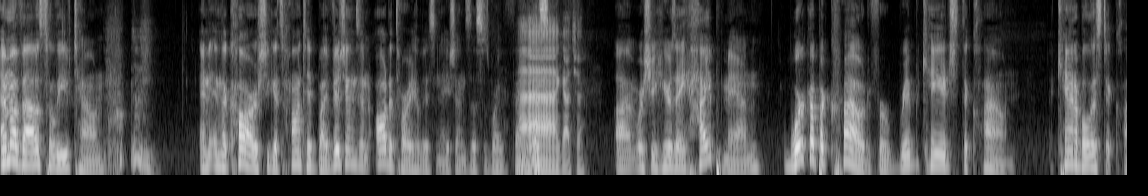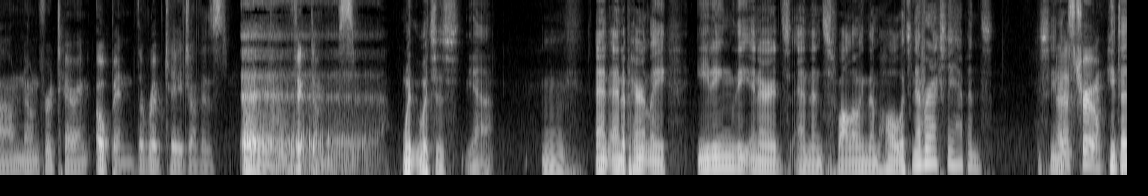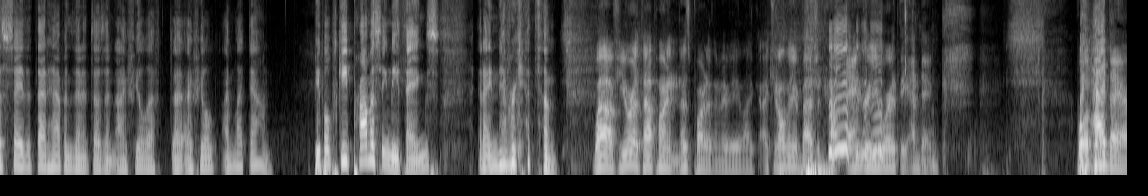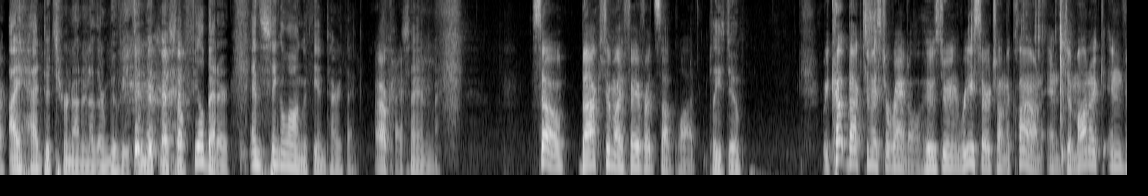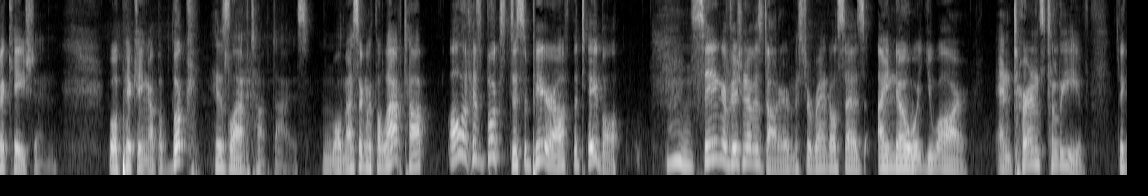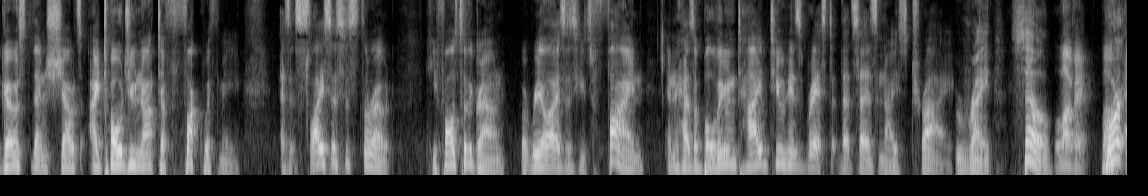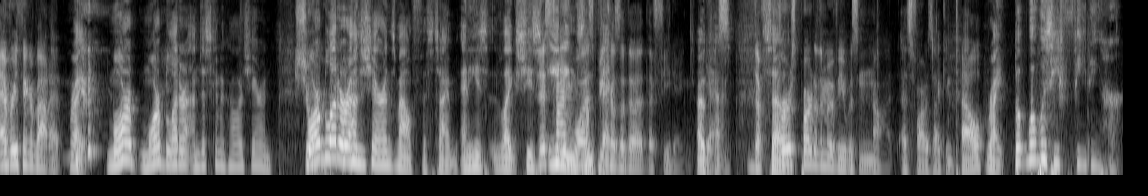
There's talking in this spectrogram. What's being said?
Emma vows to leave town, and in the car, she gets haunted by visions and auditory hallucinations. This is where the thing is. ah gotcha um, where she hears a hype man work up a crowd for Ribcage the Clown, a cannibalistic clown known for tearing open the ribcage of his victims. Which is yeah Mm. and and apparently eating the innards and then swallowing them whole which never actually happens you That know, is true. he does say that that happens and it doesn't i feel left i I feel i'm let down people keep promising me things and i never get them Wow, if you were at that point in this part of the movie, like I can only imagine how angry you were at the ending. We'll I had there. I had to turn on another movie to make myself feel better and sing along with the entire thing. Okay. So anyway, So back to my favorite subplot. please do. We cut back to Mr. Randall, who's doing research on the clown and demonic invocation. While picking up a book, his laptop dies. Hmm. While messing with the laptop, all of his books disappear off the table. Hmm. Seeing a vision of his daughter, Mr. Randall says, I know what you are, and turns to leave. The ghost then shouts, I told you not to fuck with me. As it slices his throat, he falls to the ground, but realizes he's fine and has a balloon tied to his wrist that says, Nice try. Right. So Love it. Love More- everything about it. right, more more blood. Around, I'm just gonna call her Sharon. Sure. More blood around Sharon's mouth this time, and he's like she's This eating time was something. because of the the feeding. Okay. Yes. The So- first part of the movie was not, as far as I can tell. right, but what was he feeding her?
